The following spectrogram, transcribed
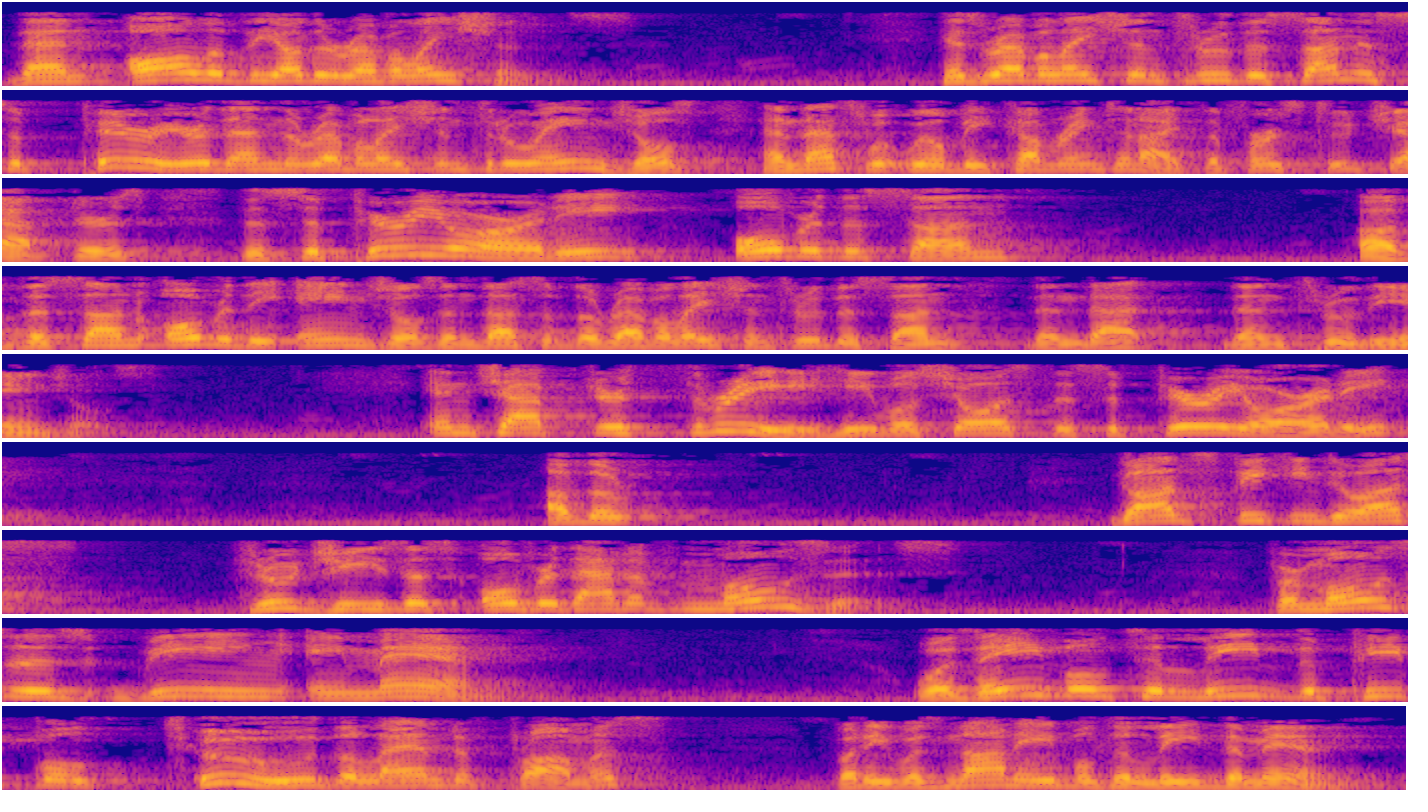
than all of the other revelations. His revelation through the Son is superior than the revelation through angels, and that's what we'll be covering tonight. The first two chapters, the superiority over the Son of the Son over the angels, and thus of the revelation through the Son than that than through the angels. In chapter 3, he will show us the superiority of the God speaking to us through Jesus over that of Moses. For Moses, being a man, was able to lead the people to the land of promise, but he was not able to lead them in.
